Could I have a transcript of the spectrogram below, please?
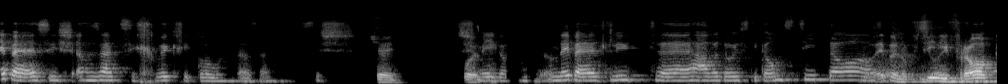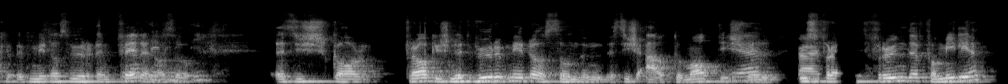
eben, es, ist, also es hat sich wirklich gelohnt. Also, es ist, Schön. es ist mega. Und eben, die Leute äh, hauen uns die ganze Zeit an. Ja, Also, eben auf seine Frage, ob wir das würden empfehlen. Ja, also, es ist gar, die Frage ist nicht, würden wir das, sondern es ist automatisch. Ja. Weil unsere Fre- Freunde, Familie,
